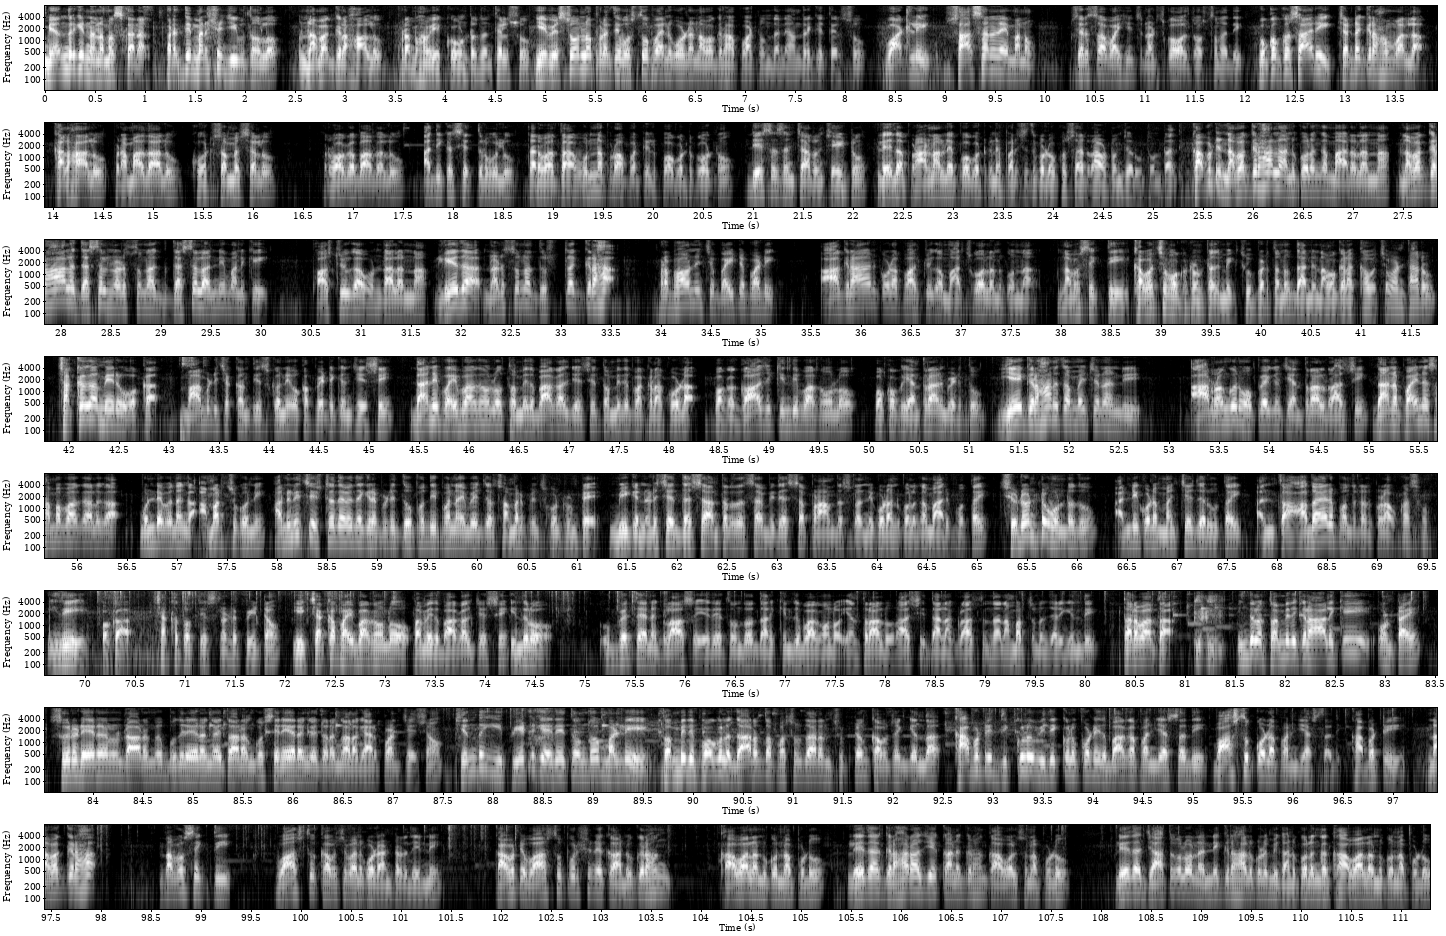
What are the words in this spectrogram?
మీ అందరికీ నా నమస్కారాలు. ప్రతి మనిషి జీవితంలో నవగ్రహాలు ప్రభావం ఎక్కువ ఉంటుందని తెలుసు. ఈ విశ్వంలో ప్రతి వస్తువు పైన కూడా నవగ్రహ పాట ఉందని అందరికీ తెలుసు. వాటి శాసననే మనం శిరస వహించి నడుచుకోవాల్సి వస్తున్నది. ఒక్కొక్కసారి చెడ్డగ్రహం వల్ల కలహాలు ప్రమాదాలు కోర్టు సమస్యలు రోగబాధలు అధిక శత్రువులు తర్వాత ఉన్న ప్రాపర్టీలు పోగొట్టుకోవటం దేశ సంచారం చేయటం లేదా ప్రాణాలనే పోగొట్టుకునే పరిస్థితి కూడా ఒక్కోసారి రావటం జరుగుతుంటుంది. కాబట్టి నవగ్రహాలు అనుకూలంగా మారాలన్నా నవగ్రహాల దశలు నడుస్తున్న దశలు అన్నీ మనకి పాజిటివ్గా ఉండాలన్నా లేదా నడుస్తున్న దుష్టగ్రహ ప్రభావం నుంచి బయటపడి ఆ గ్రహాన్ని కూడా పాజిటివ్గా మార్చుకోవాలనుకున్న నవశక్తి కవచం ఒకటి ఉంటుంది మీకు చూపెడతాను. దాన్ని నవగ్రహ కవచం అంటారు. చక్కగా మీరు ఒక మామిడి చెక్కను తీసుకొని ఒక పీటకం చేసి దాని పై భాగంలో తొమ్మిది భాగాలు చేసి తొమ్మిది పక్కల కూడా ఒక గాజు కింది భాగంలో ఒక్కొక్క యంత్రాన్ని పెడుతూ ఏ గ్రహానికి సంబంధించిన ఆ రంగును ఉపయోగించి యంత్రాలు రాసి దానిపైన సమభాగాలుగా ఉండే విధంగా అమర్చుకొని అనునిత్య ఇష్టదేవి దగ్గర పెట్టి ధూపదీప నైవేద్యాలు సమర్పించుకుంటుంటే మీకు నడిచే దశ అంతర్దశ విదేశ ప్రాణదశలు అన్ని కూడా అనుకూలంగా మారిపోతాయి. చెడు ఉండదు. అన్నీ కూడా మంచిగా జరుగుతాయి. అంత ఆదాయాలు పొందడానికి కూడా అవకాశం ఇది ఒక చెక్కతో చేసినట్టు పీఠం. ఈ చెక్క పై భాగంలో తొమ్మిది భాగాలు చేసి ఇందులో ఉబ్బెత్తైన గ్లాసు ఏదైతే ఉందో దాని కింది భాగంలో యంత్రాలు రాసి దాని ఆ గ్లాస్ దాన్ని అమర్చడం జరిగింది. తర్వాత ఇందులో తొమ్మిది గ్రహాలకి ఉంటాయి. సూర్యుడు ఏ రంగు ఆ రంగు బుధుడు ఏ రంగు అయితే ఆ రంగు శని ఏ రంగు అయితే రంగు అలాగ ఏర్పాటు చేసాం కింద ఈ పీటకి ఏదైతే ఉందో మళ్ళీ తొమ్మిది పోగుల దారంతో పసుపు దారం చుట్టాం కవచం కింద. కాబట్టి దిక్కులు విదిక్కులు కూడా ఇది బాగా పనిచేస్తుంది. వాస్తుకు కూడా పనిచేస్తుంది. కాబట్టి నవగ్రహ నవశక్తి వాస్తు కవచం అని కూడా అంటారు దీన్ని. కాబట్టి వాస్తు పురుషుని యొక్క అనుగ్రహం కావాలనుకున్నప్పుడు లేదా గ్రహరాజు యొక్క అనుగ్రహం కావాల్సినప్పుడు లేదా జాతకంలోని అన్ని గ్రహాలు కూడా మీకు అనుకూలంగా కావాలనుకున్నప్పుడు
